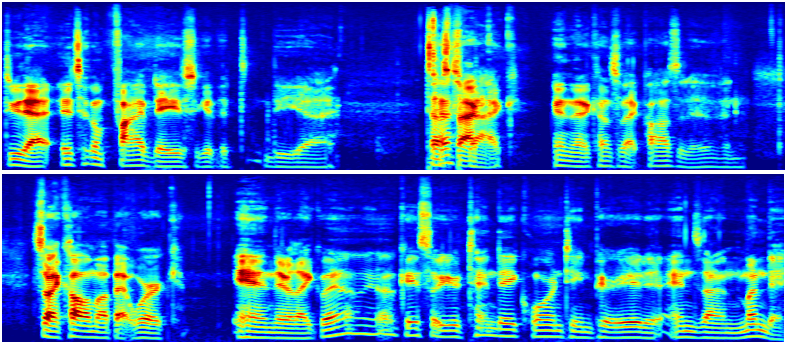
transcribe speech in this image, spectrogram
do that it took them five days to get the the uh Test test, back. back. and then it comes back positive and so i call them up at work and they're like well okay so your 10 day quarantine period ends on monday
